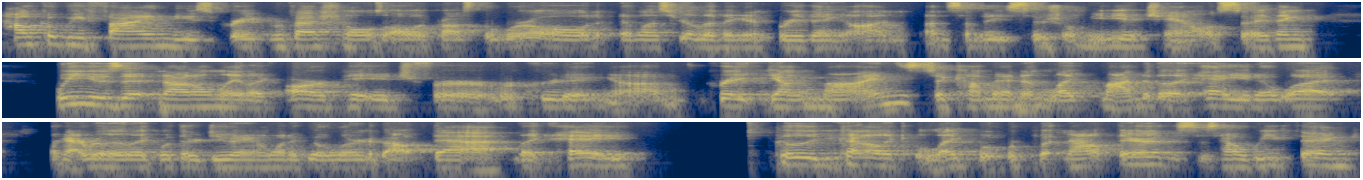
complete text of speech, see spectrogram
how could we find these great professionals all across the world unless you're living and breathing on on some of these social media channels? So i think we use it not only like our page for recruiting um, great young minds to come in and like minded be like hey you know what? Like i really like what they're doing. I want to go learn about that. Like hey you kind of like like what we're putting out there. This is how we think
